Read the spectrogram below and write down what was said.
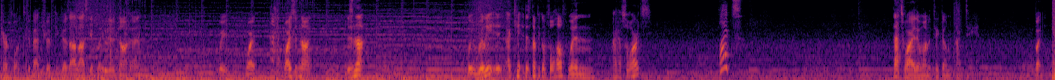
Careful, take a bad trip, because our last gameplay did not end... Wait, why, why is it not... Is it not... Wait, really? It, I can't, it does not become full health when I have soul hearts? What? That's why I didn't want to take them. God dang it. But in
